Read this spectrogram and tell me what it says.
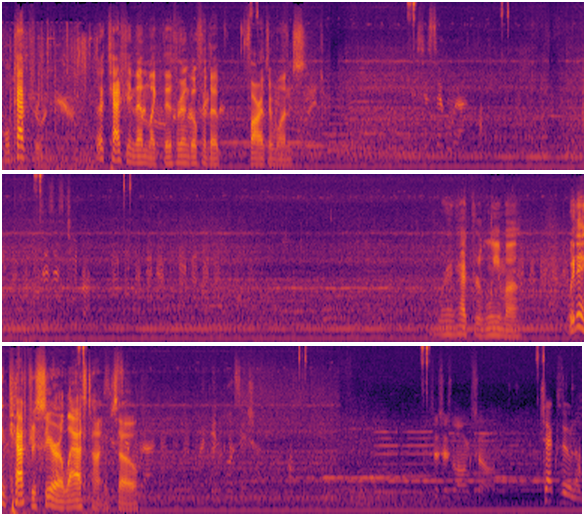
We'll capture. Instead of capturing them like this, we're gonna go for the farther ones. This is Segura. This is Tibo. We're gonna capture Lima. We didn't capture Sierra last time, so Segura. We're in position. This is Longsword. Check Zulu.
